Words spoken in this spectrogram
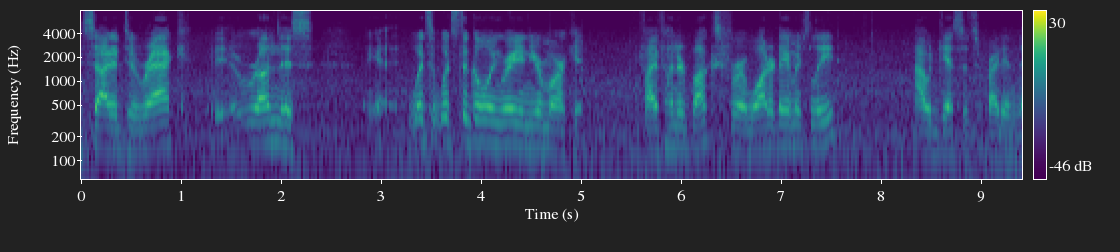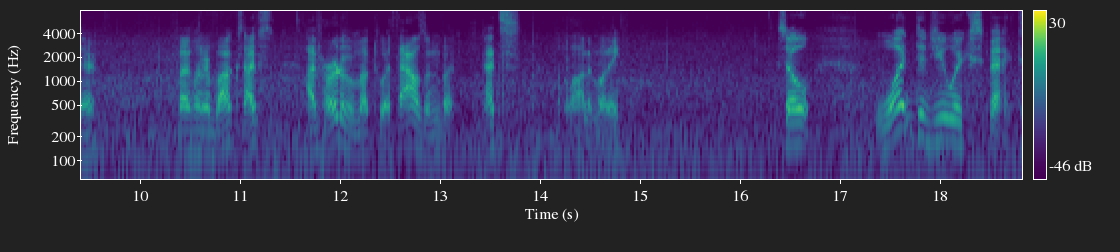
decided to rack, run this What's what's the going rate in your market? 500 bucks for a water damage lead? I would guess it's right in there. 500 bucks. I've I've heard of them up to a thousand, but that's a lot of money. So, what did you expect?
